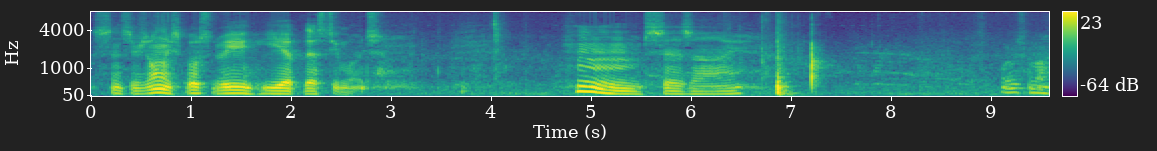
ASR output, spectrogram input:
Since there's only supposed to be, yep, that's too much. Hmm, says I. Where's my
